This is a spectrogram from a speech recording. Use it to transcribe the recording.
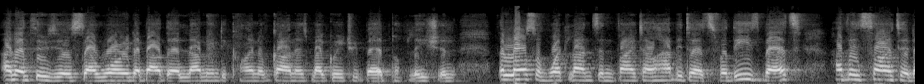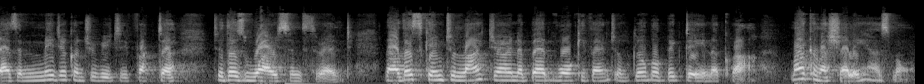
and enthusiasts are worried about the alarming decline of Ghana's migratory bird population. The loss of wetlands and vital habitats for these birds have been cited as a major contributing factor to this worrisome trend. Now, this came to light during a bird walk event on Global Big Day in Accra. Michael Ashali has more.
